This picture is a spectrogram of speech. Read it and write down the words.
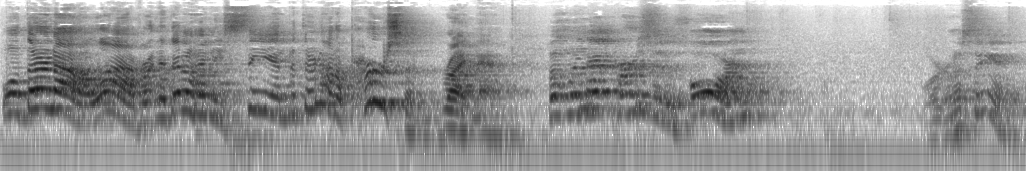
Well, they're not alive right now. They don't have any sin, but they're not a person right now. But when that person is born, we're going to sin.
